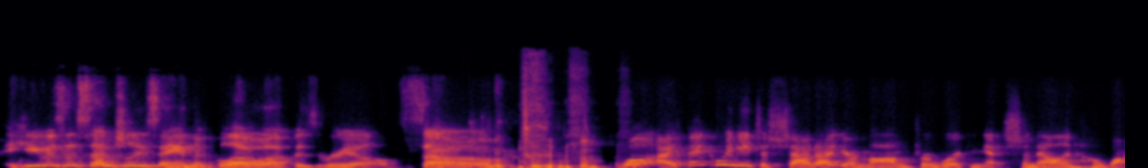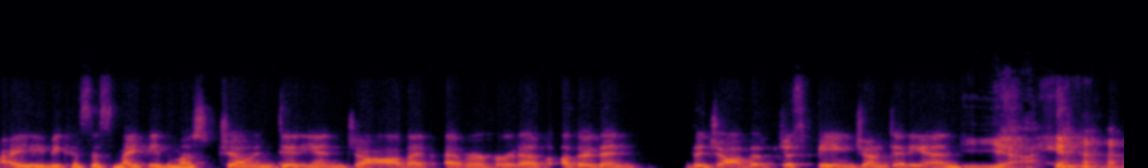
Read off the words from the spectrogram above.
he was essentially saying the glow up is real. So Well, I think we need to shout out your mom for working at Chanel in Hawaii because this might be the most Joan Didion job I've ever heard of, other than the job of just being Joan Didion. Yeah. yeah.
